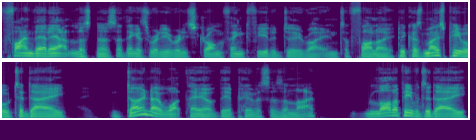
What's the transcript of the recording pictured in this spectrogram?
find that out, listeners, I think it's really, a really strong thing for you to do, right, and to follow. Because most people today don't know what they are, their purpose is in life. A lot of people today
